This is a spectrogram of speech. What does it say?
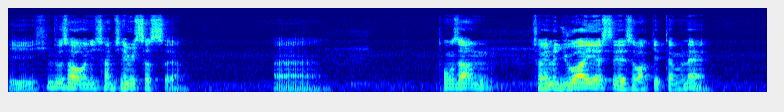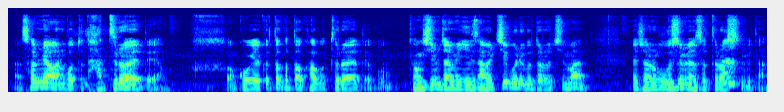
이 힌두 사원이 참 재밌었어요. 에, 통상 저희는 UIS에서 왔기 때문에 설명하는 것도 다 들어야 돼요. 고개 끄덕끄덕하고 들어야 되고 경심자면 인상을 찌푸리고 들었지만 저는 웃으면서 들었습니다.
